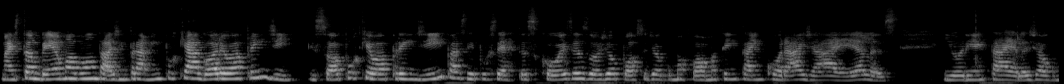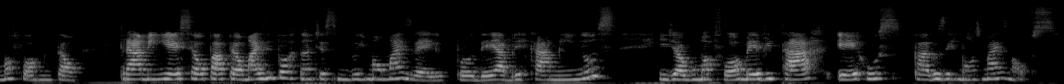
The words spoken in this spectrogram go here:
mas também é uma vantagem para mim porque agora eu aprendi. E só porque eu aprendi e passei por certas coisas, hoje eu posso de alguma forma tentar encorajar elas e orientar elas de alguma forma. Então, para mim esse é o papel mais importante assim do irmão mais velho, poder abrir caminhos e de alguma forma evitar erros para os irmãos mais novos.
